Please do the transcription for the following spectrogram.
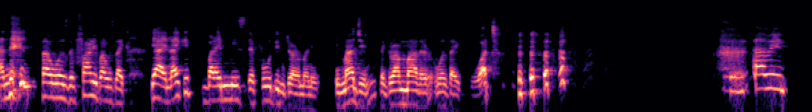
And then that was the funny part. Was like, yeah, I like it, but I miss the food in Germany. Imagine the grandmother was like, what? I mean,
